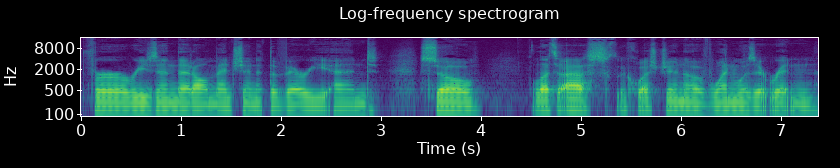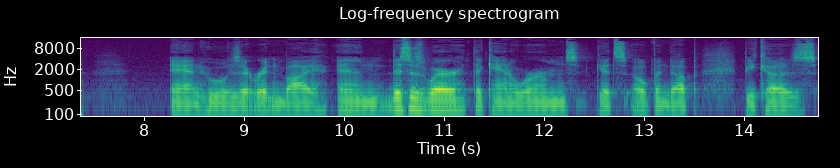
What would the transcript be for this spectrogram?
for a reason that I'll mention at the very end. So let's ask the question of when was it written? And who was it written by. And this is where the can of worms gets opened up because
